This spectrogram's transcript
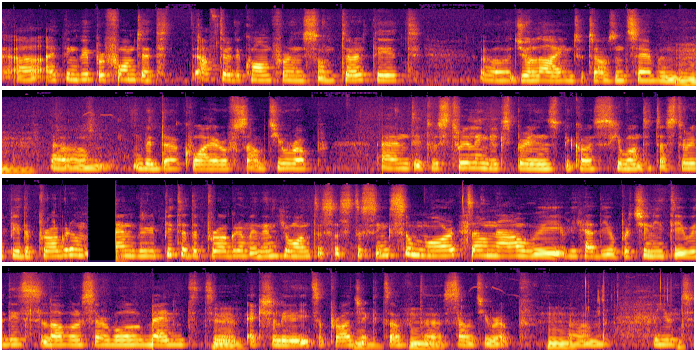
uh, I think we performed it after the conference on 30th uh, July in 2007 Hmm. um, with the choir of South Europe, and it was thrilling experience because he wanted us to repeat the program. And we repeated the program, and then he wanted us to sing some more. So now we, we had the opportunity with this Love All Serve All band to Mm. actually, it's a project of Mm. the South Europe Mm. um, youth.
